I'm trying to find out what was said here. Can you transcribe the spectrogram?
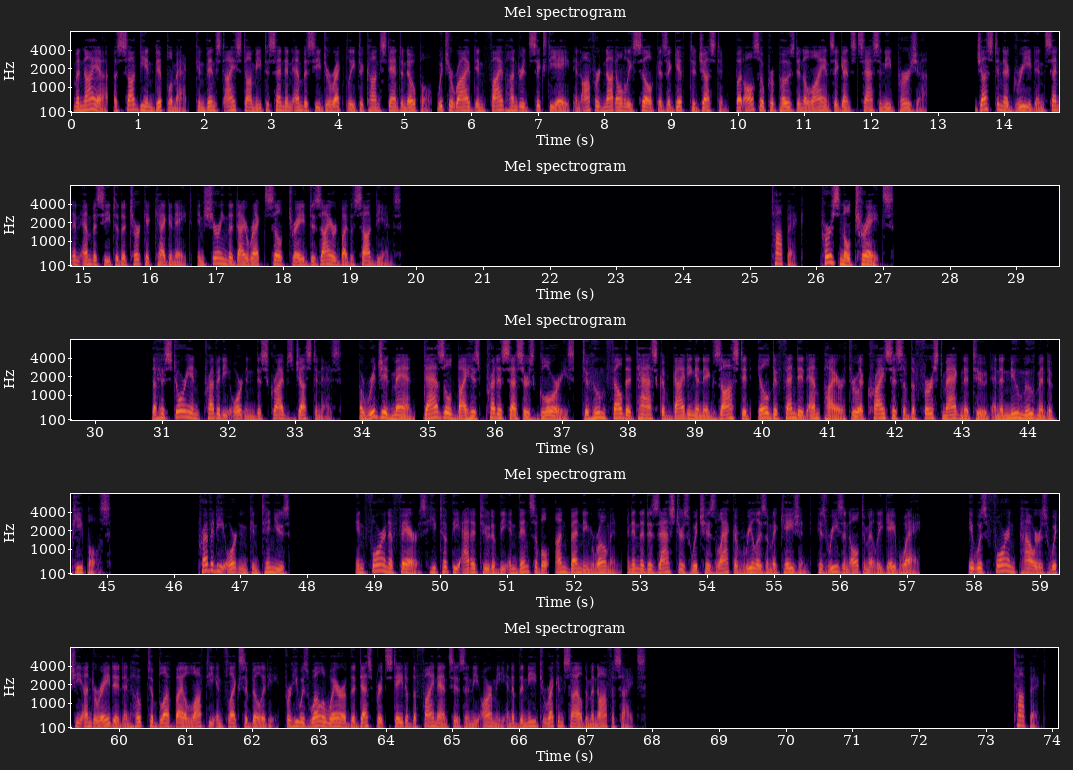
Maniah, a Sogdian diplomat, convinced Istami to send an embassy directly to Constantinople, which arrived in 568 and offered not only silk as a gift to Justin, but also proposed an alliance against Sassanid Persia. Justin agreed and sent an embassy to the Turkic Khaganate, ensuring the direct silk trade desired by the Sogdians. Personal traits The historian Prevede Orton describes Justin as a rigid man, dazzled by his predecessor's glories, to whom fell the task of guiding an exhausted, ill-defended empire through a crisis of the first magnitude and a new movement of peoples." Previté-Orton continues, in foreign affairs he took the attitude of the invincible, unbending Roman, and in the disasters which his lack of realism occasioned, his reason ultimately gave way. It was foreign powers which he underrated and hoped to bluff by a lofty inflexibility, for he was well aware of the desperate state of the finances and the army and of the need to reconcile the Monophysites.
